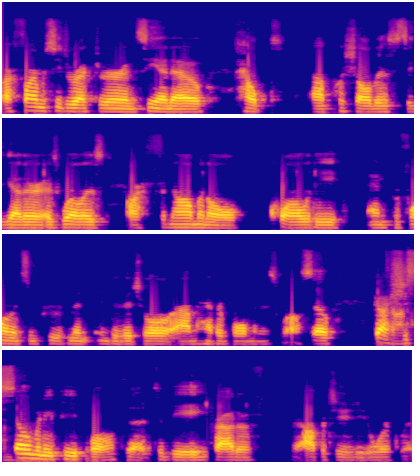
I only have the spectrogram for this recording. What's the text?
our pharmacy director and CNO helped uh, push all this together, as well as our phenomenal quality and performance improvement individual, um, Heather Bowman, as well. So, gosh, awesome. just so many people to, to be proud of the opportunity to work with.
